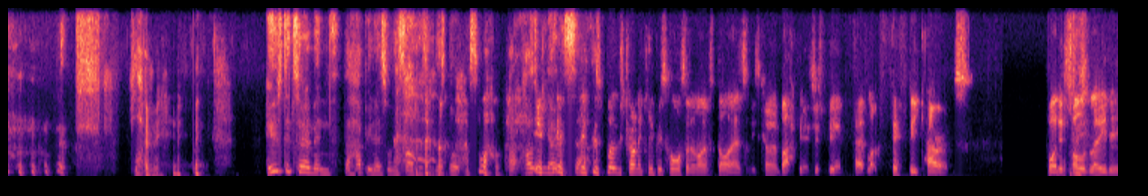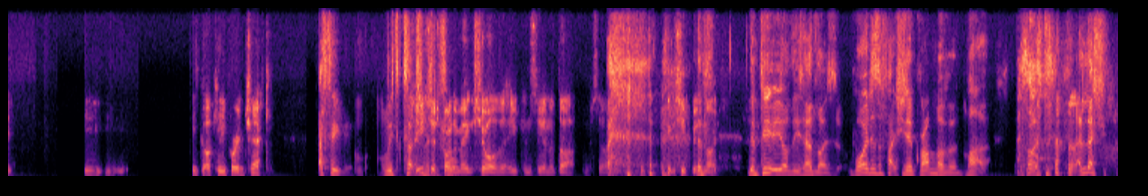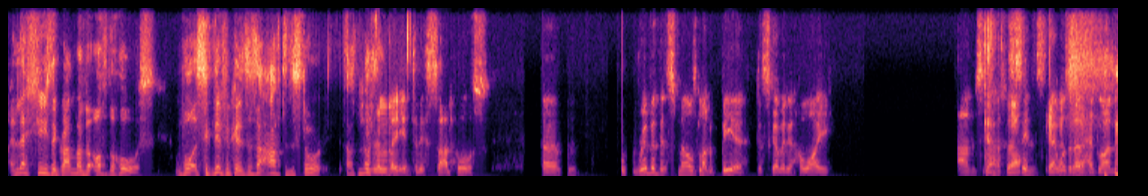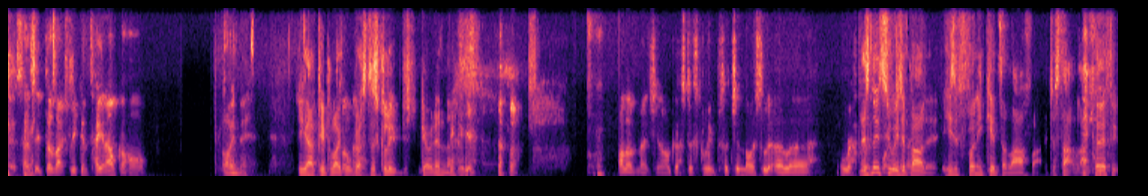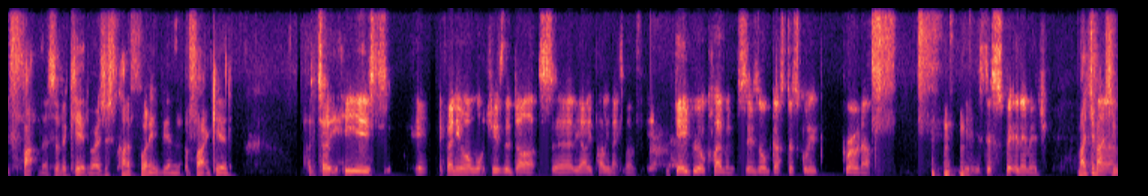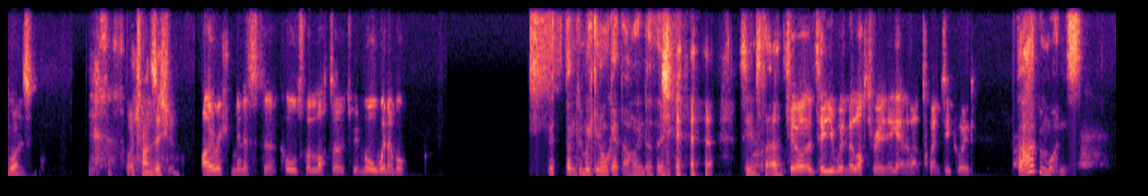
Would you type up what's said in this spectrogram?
Blimey. Who's determined the happiness or the sadness of this horse? Well, How, how do if, we know it's sad? if this bloke's trying to keep his horse on a nice diet and he's coming back and he's just being fed like 50 carrots by this old lady, he, He's got to keep her in check. I think we touched on He's this just trying to make sure that he can see in the dark. So I think she's being The- nice. the beauty of these headlines. Why does the fact she's a grandmother matter? Like, unless unless she's the grandmother of the horse, what significance does that have to the story? That's She's nothing. relating to this sad horse. Um, river that smells like beer discovered in Hawaii. And Get us there. since Get there was another headline that says it does actually contain alcohol. Blimey. You can have people like Augustus Gloop just going in there. I love mentioning Augustus Gloop. Such a nice little uh, reference. There's no two ways to about it. He's a funny kid to laugh at. Just that, that perfect fatness of a kid, where it's just kind of funny being a fat kid. I tell you, he is. If anyone watches the darts, uh, the Ali Pali next month, Gabriel Clemens is Augustus Gloop grown up. He's this spitting image. Imagine if it actually was. What a transition. Irish minister calls for Lotto to be more winnable. It's something we can all get behind, I think. Seems fair. Until until you win the lottery and you're getting about twenty quid. That happened once.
